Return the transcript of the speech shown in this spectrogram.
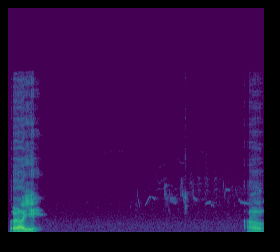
Where are you? Oh.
